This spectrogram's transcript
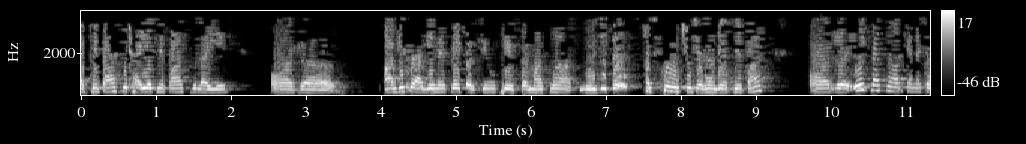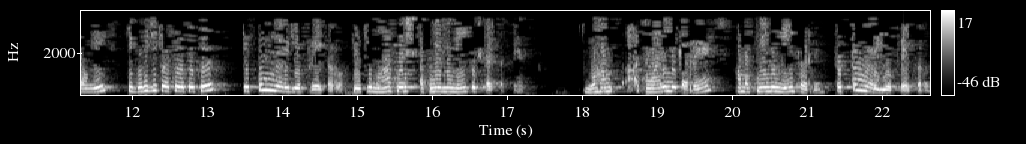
अपने पास बिठाइए, अपने पास बुलाइए। और आगे से आगे मैं प्रे करती हूँ कि परमात्मा गुरु जी को सबसे ऊँची जगह दे अपने पास। और, एक बात मैं और कहना चाहूँगी कि गुरु जी कहते होते थे? कि तुम मेरे लिए प्रे करो, क्योंकि महापुरुष अपने लिए नहीं कुछ कर सकते हैं। वो हम, तुम्हारे लिए कर रहे हैं, हम अपने लिए नहीं कर रहे तो तुम मेरे लिए प्रे करो।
